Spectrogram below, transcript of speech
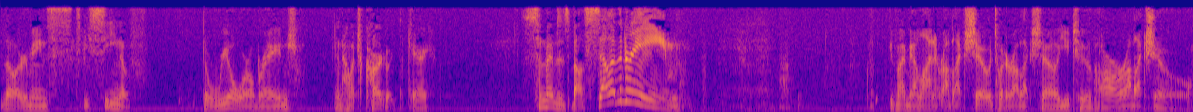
though it remains to be seen of the real world range and how much cargo it can carry. Sometimes it's about selling the dream. You can find me online at Rob Black Show, Twitter Rob Black Show, YouTube Rob Black Show.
